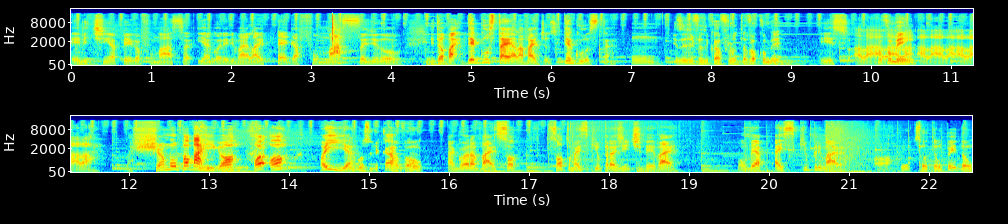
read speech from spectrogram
ele tinha pego a fumaça e agora ele vai lá e pega a fumaça de novo. Então vai, degusta ela, vai, Josie, degusta. Hum, O que você fazer com a fruta? Vou comer. Isso, olha lá, Vou comer, lá, hein? olha lá, olha lá, olha lá, lá. Ela chamou pra barriga, ó. Ó, ó. Olha. Tem gosto de carvão. Agora vai, sol, solta uma skill pra gente ver, vai. Vamos ver a, a skill primária. Ó, Só tem um peidão.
